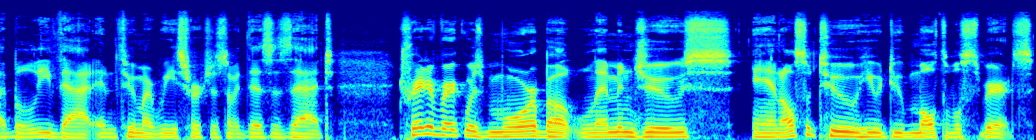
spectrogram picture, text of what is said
I believe that, and through my research and stuff like this, is that Trader Vic was more about lemon juice, and also too he would do multiple spirits.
